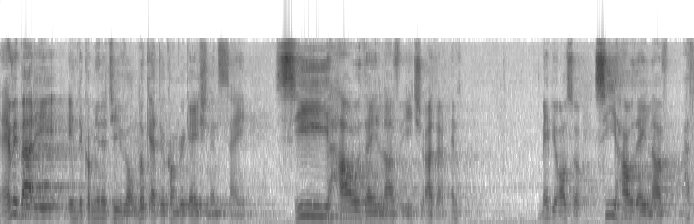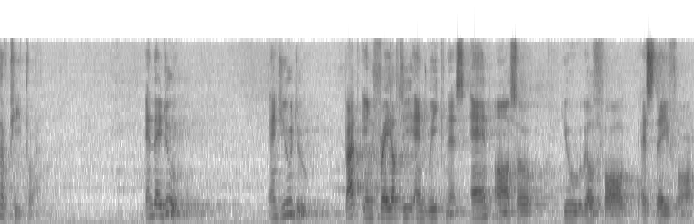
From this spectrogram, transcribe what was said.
Everybody in the community will look at the congregation and say, see how they love each other. And maybe also, see how they love other people. And they do. And you do. But in frailty and weakness. And also, you will fall as they fall.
